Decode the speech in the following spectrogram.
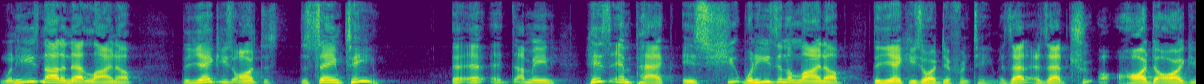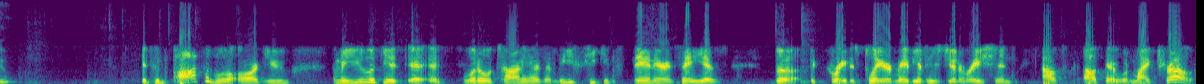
When he's not in that lineup, the Yankees aren't the, the same team. It, it, I mean, his impact is huge. When he's in the lineup, the Yankees are a different team. Is that is that true, uh, hard to argue? It's impossible to argue. I mean, you look at, at, at what Ohtani has. At least he can stand there and say he has – the the greatest player maybe of his generation out out there with Mike Trout.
